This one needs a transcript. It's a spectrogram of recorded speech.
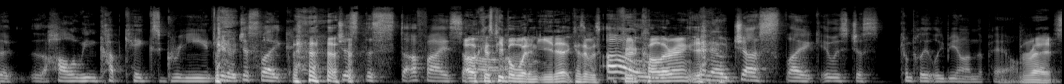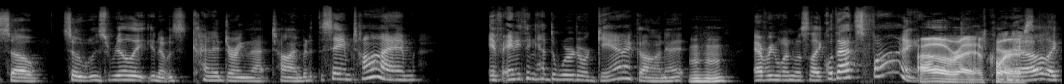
the, the Halloween cupcakes green, you know, just like just the stuff I saw. oh, because people wouldn't eat it because it was Oh, food coloring. You know, just like it was just completely beyond the pale. Right. So so it was really, you know, it was kind of during that time. But at the same time, if anything had the word organic on it, hmm everyone was like, Well, that's fine. Oh, right. Of course. You know, like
